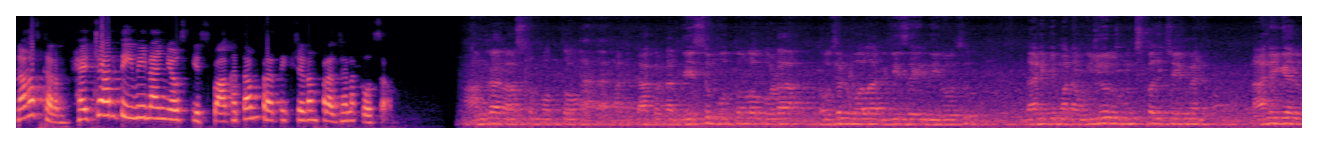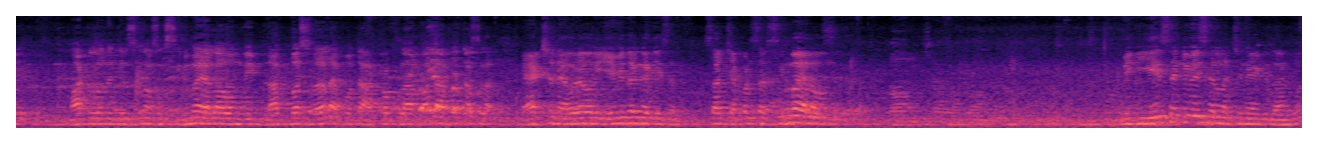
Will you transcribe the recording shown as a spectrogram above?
నమస్కారం హెచ్ఆర్ టీవీ నైన్ న్యూస్కి స్వాగతం ప్రతిక్షణం ప్రజల కోసం ఆంధ్ర రాష్ట్రం మొత్తం అది కాకుండా దేశం మొత్తంలో కూడా థౌజండ్ వాలా రిలీజ్ అయింది ఈరోజు దానికి మన ఉయ్యూరు మున్సిపల్ చైర్మన్ నాని గారు మాటల్లోనే తెలుసుకున్నాం అసలు సినిమా ఎలా ఉంది బ్లాక్ బస్టరా లేకపోతే అట్ర ఫ్లాపా లేకపోతే అసలు యాక్షన్ ఎవరెవరు ఏ విధంగా చేశారు సార్ చెప్పండి సార్ సినిమా ఎలా ఉంది మీకు ఏ సన్నివేశాలు నచ్చినాయి దాంట్లో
